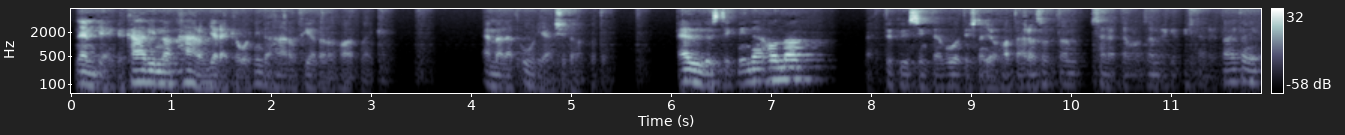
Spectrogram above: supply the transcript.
Nem gyenge. Calvinnak három gyereke volt, mind a három fiatalon halt meg. Emellett óriási alkotott. Elüldözték mindenhonnan, tök őszinte volt, és nagyon határozottan szerettem az embereket Istenre tanítani.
